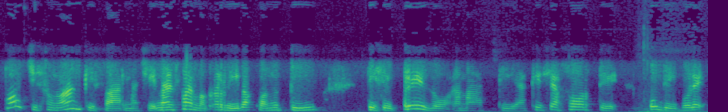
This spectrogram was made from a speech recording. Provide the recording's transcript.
Poi ci sono anche i farmaci, ma il farmaco arriva quando tu ti sei preso la malattia, che sia forte o debole,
